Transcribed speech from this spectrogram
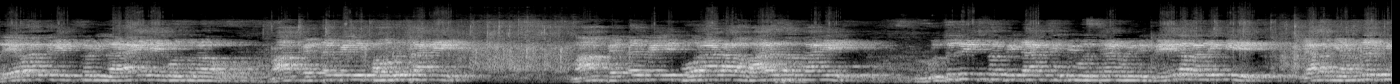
రేవంత్ రెడ్డి తోటి లడాయి చేయబోతున్నాం. మా పెద్ద పెళ్ళి పౌరుషాన్ని మా పెద్ద పెళ్ళి పోరాటాల వారసత్వాన్ని వృద్ధి చేసిన బిడ్డ అని చెప్పి వచ్చినటువంటి వేల మందికి ఇవాళ మీ అందరికీ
